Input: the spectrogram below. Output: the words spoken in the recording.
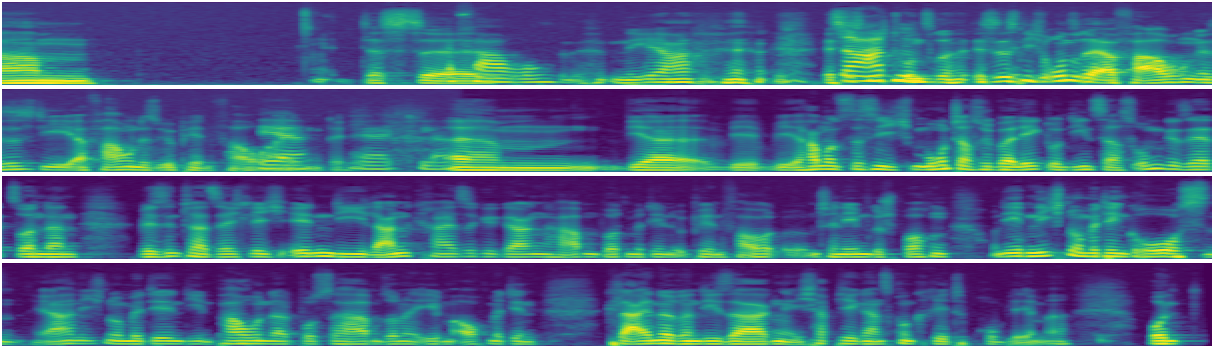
Ähm, das, äh, Erfahrung. Nee, ja, es ist, nicht unsere, es ist nicht unsere Erfahrung, es ist die Erfahrung des ÖPNV ja, eigentlich. Ja, klar. Ähm, wir, wir, wir haben uns das nicht montags überlegt und dienstags umgesetzt, sondern wir sind tatsächlich in die Landkreise gegangen, haben dort mit den ÖPNV-Unternehmen gesprochen und eben nicht nur mit den großen, ja, nicht nur mit denen, die ein paar hundert Busse haben, sondern eben auch mit den kleineren, die sagen, ich habe hier ganz konkrete Probleme. Und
